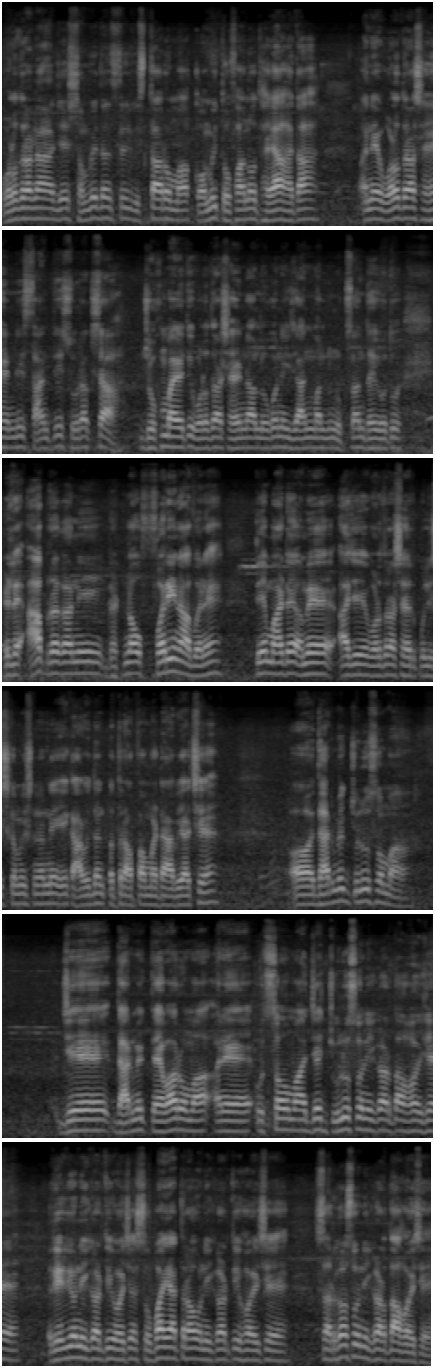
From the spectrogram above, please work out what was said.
વડોદરાના જે સંવેદનશીલ વિસ્તારોમાં કોમી તોફાનો થયા હતા અને વડોદરા શહેરની શાંતિ, સુરક્ષા જોખમાઈ હતી. વડોદરા શહેરના લોકોની જાનમાલનું નુકસાન થયું હતું. એટલે આ પ્રકારની ઘટનાઓ ફરી ના બને તે માટે અમે આજે વડોદરા શહેર પોલીસ કમિશનરને એક આવેદનપત્ર આપવા માટે આવ્યા છે. ધાર્મિક જુલુસોમાં જે ધાર્મિક તહેવારોમાં અને ઉત્સવોમાં જે જુલુસો નીકળતા હોય છે, રેલીઓ નીકળતી હોય છે, શોભાયાત્રાઓ નીકળતી હોય છે, સરઘસો નીકળતા હોય છે,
